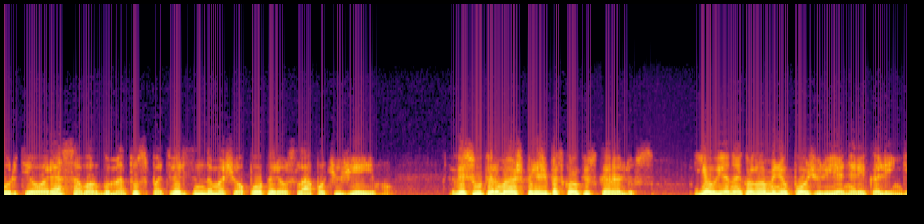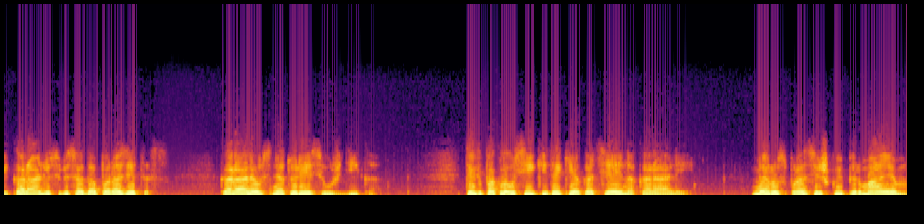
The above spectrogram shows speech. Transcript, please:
purti ore savo argumentus patvirtindama šio popieriaus lapo čiužėjimu. Visų pirma, aš prieš bet kokius karalius. Jau vien ekonominių požiūrį jie nereikalingi. Karalius visada parazitas. Karaliaus neturėsi už dyką. Tik paklausykite, kiek atsieina karaliai. Mirus Pranciškui pirmajam,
